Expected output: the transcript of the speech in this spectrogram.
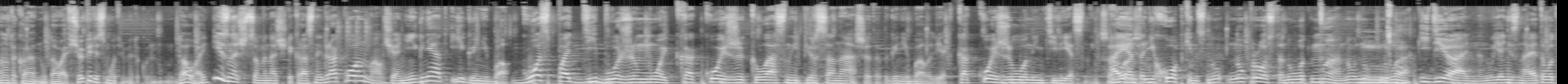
Она такая, ну давай все пересмотрим. Я такой, ну давай. И, значит, мы начали Красный дракон, Молчание ягнят и Ганнибал. Господи, боже мой, какой же классный персонаж этот Ганнибал Лект. Какой же он интересный. А Согласен. Энтони Хопкинс, ну, ну просто, ну вот, муа, ну, ну, ну, идеально. Ну, я не знаю, это вот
